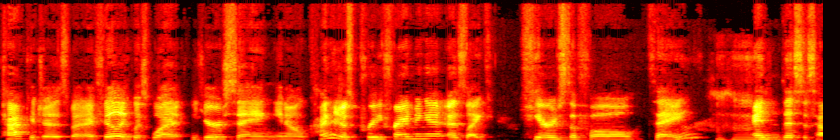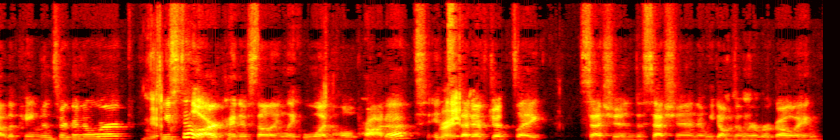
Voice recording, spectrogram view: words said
packages, but I feel like with what you're saying, you know, kind of just pre-framing it as like here's the full thing hmm and this is how the payments are going to work. Yeah. You still are kind of selling like one whole product Right. instead of just like session to session and we don't know Mhm. where we're going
